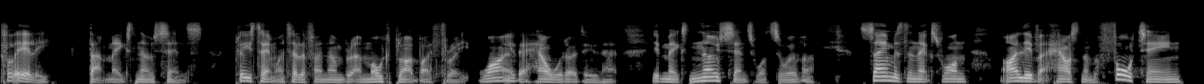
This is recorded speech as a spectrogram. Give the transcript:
Clearly, that makes no sense. Please take my telephone number and multiply it by 3. Why the hell would I do that? It makes no sense whatsoever. Same as the next one. I live at house number 14.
